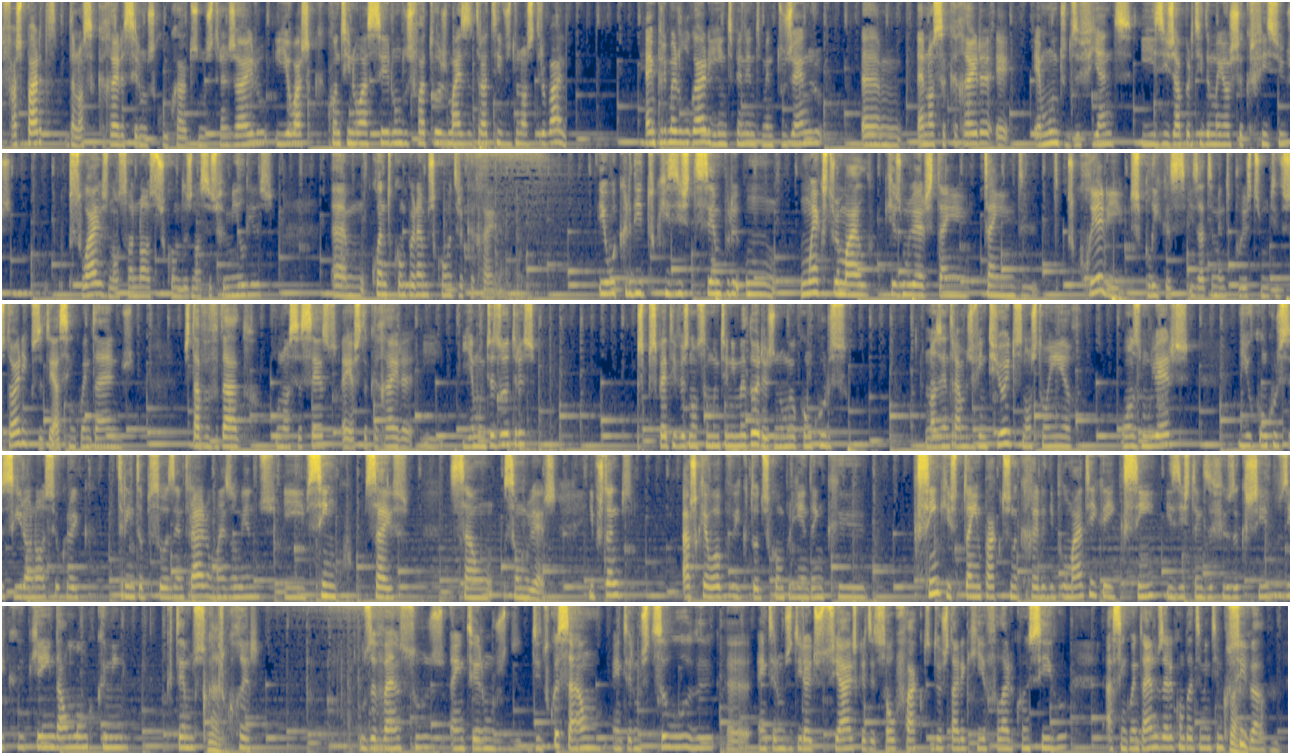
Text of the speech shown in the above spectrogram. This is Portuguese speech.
faz parte da nossa carreira sermos colocados no estrangeiro e eu acho que continua a ser um dos fatores mais atrativos do nosso trabalho. Em primeiro lugar, e independentemente do género, um, a nossa carreira é, é muito desafiante e exige à partida maiores sacrifícios pessoais, não só nossos como das nossas famílias, um, quando comparamos com outra carreira. Eu acredito que existe sempre um, um extra mile que as mulheres têm, têm de, de percorrer e explica-se exatamente por estes motivos históricos. Até há 50 anos estava vedado o nosso acesso a esta carreira e, e a muitas outras. As perspectivas não são muito animadoras. No meu concurso, nós entramos 28, se não estou em erro, 11 mulheres e o concurso a seguir ao nosso, eu creio que 30 pessoas entraram, mais ou menos, e 5, 6 são, são mulheres. E portanto, acho que é óbvio e que todos compreendem que, que sim, que isto tem impactos na carreira diplomática e que sim, existem desafios acrescidos e que, que ainda há um longo caminho que temos que percorrer. Os avanços em termos de educação, em termos de saúde, uh, em termos de direitos sociais, quer dizer, só o facto de eu estar aqui a falar consigo há 50 anos era completamente impossível. Claro.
